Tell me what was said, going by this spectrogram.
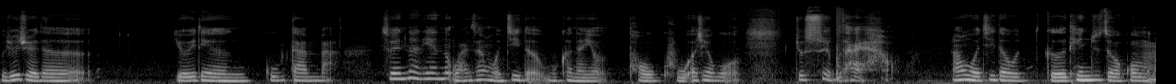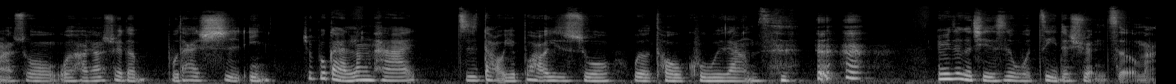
我就觉得有一点孤单吧，所以那天晚上我记得我可能有偷哭，而且我就睡不太好。然后我记得我隔天就只有跟我妈妈说，我好像睡得不太适应，就不敢让她知道，也不好意思说我有偷哭这样子，因为这个其实是我自己的选择嘛。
